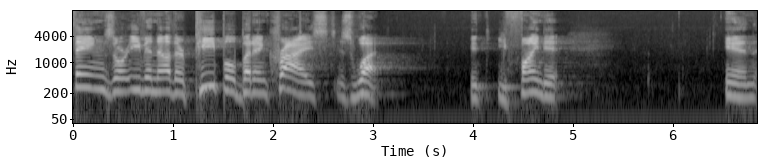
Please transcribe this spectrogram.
things or even other people, but in Christ, is what? It, you find it in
